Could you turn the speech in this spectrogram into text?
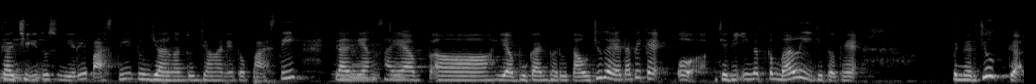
Gaji itu sendiri pasti, tunjangan-tunjangan itu pasti, dan yang saya eh, ya bukan baru tahu juga ya, tapi kayak oh jadi inget kembali gitu kayak benar juga.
